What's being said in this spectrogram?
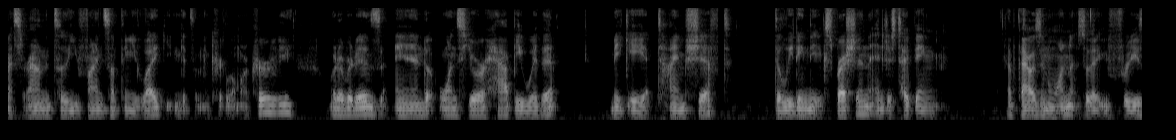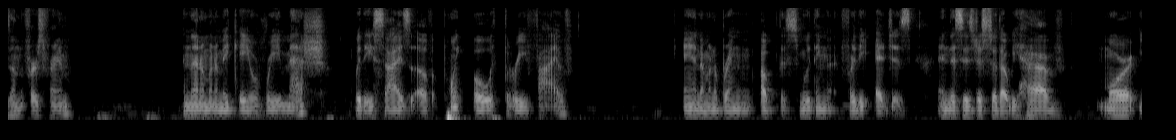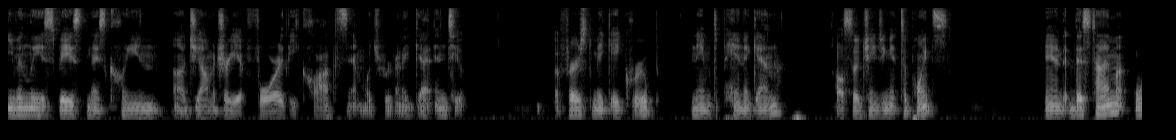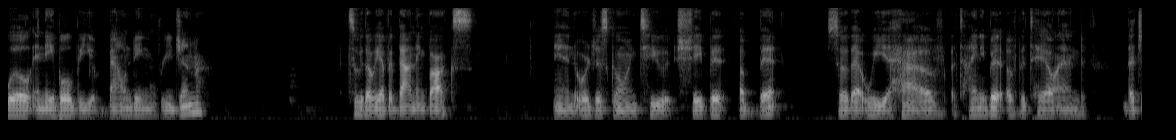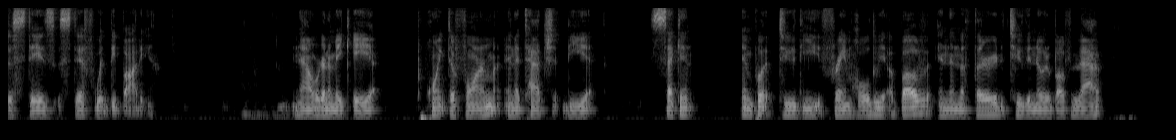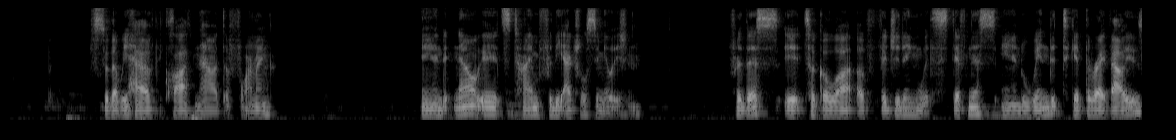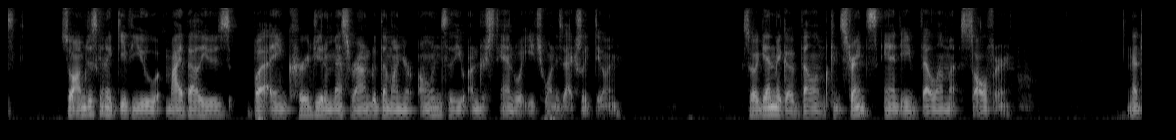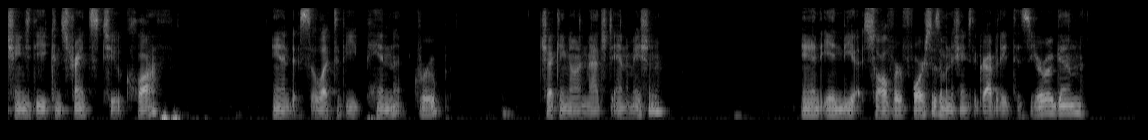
Mess around until you find something you like. You can get something a little more curvy, whatever it is. And once you're happy with it, make a time shift, deleting the expression and just typing 1001 so that you freeze on the first frame. And then I'm going to make a remesh with a size of 0.035. And I'm going to bring up the smoothing for the edges. And this is just so that we have more evenly spaced, nice clean uh, geometry for the cloth sim, which we're going to get into. But first, make a group named pin again, also changing it to points. And this time, we'll enable the bounding region so that we have a bounding box. And we're just going to shape it a bit so that we have a tiny bit of the tail end that just stays stiff with the body. Now we're going to make a point deform and attach the second input to the frame hold we above and then the third to the node above that so that we have the cloth now deforming. And now it's time for the actual simulation. For this, it took a lot of fidgeting with stiffness and wind to get the right values. So I'm just going to give you my values, but I encourage you to mess around with them on your own so that you understand what each one is actually doing. So again, make a vellum constraints and a vellum solver. Now change the constraints to cloth and select the pin group, checking on matched animation. And in the solver forces, I'm going to change the gravity to zero again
